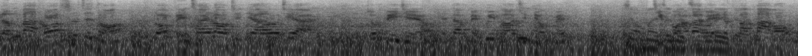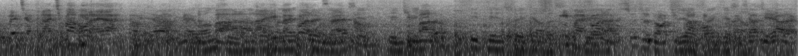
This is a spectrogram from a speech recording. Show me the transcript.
两百块狮子头，攞白菜、攞青椒好起啊，准备一下。现在玫瑰包进两块，几块块买就八百块。我们讲来七百过来啊？一百块了，来一百块了，来好。几把都，一百块来，狮子头几把，小姐要来？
